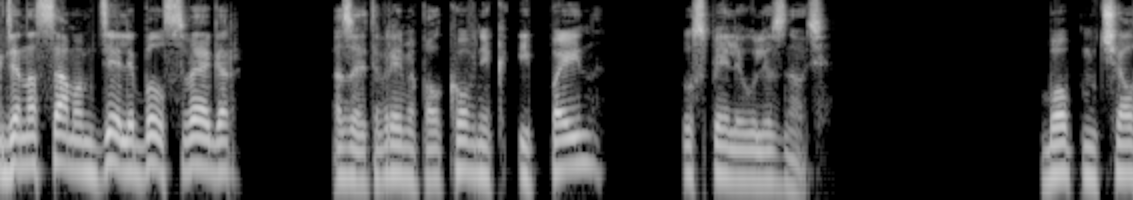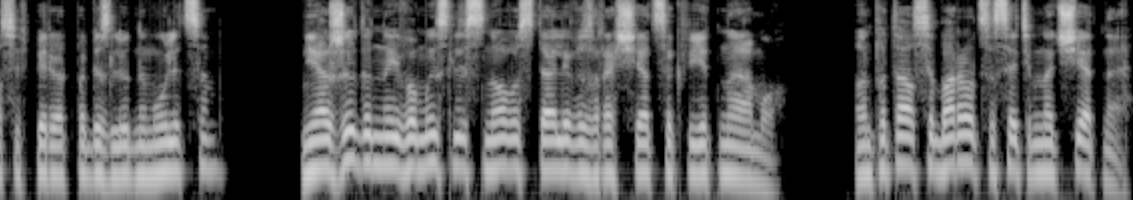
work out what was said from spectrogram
где на самом деле был Свегар, а за это время полковник и Пейн успели улизнуть. Боб мчался вперед по безлюдным улицам. Неожиданно его мысли снова стали возвращаться к Вьетнаму. Он пытался бороться с этим, но тщетно.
